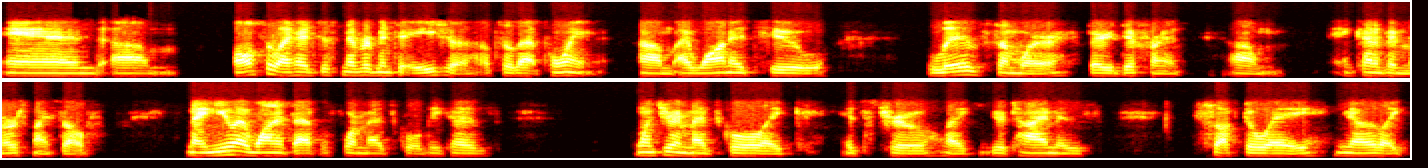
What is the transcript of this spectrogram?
And um, also, I had just never been to Asia up to that point. Um, I wanted to live somewhere very different um, and kind of immerse myself. And I knew I wanted that before med school because once you're in med school, like it's true, like your time is sucked away. You know, like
